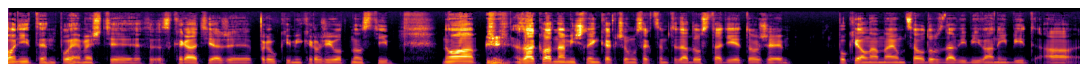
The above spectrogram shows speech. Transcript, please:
oni ten pojem ešte skrátia, že prvky mikroživotnosti. No a základná myšlienka, k čomu sa chcem teda dostať je to, že pokiaľ nám nájomca odovzdá vybývaný byt, a,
